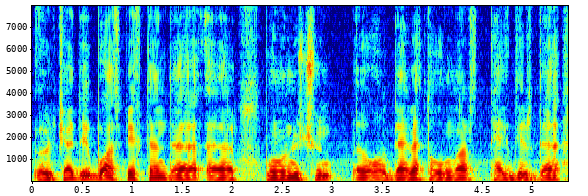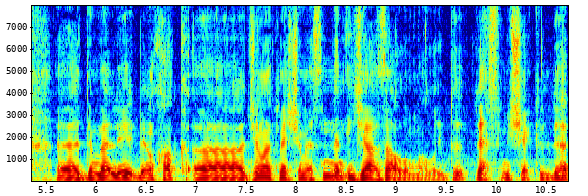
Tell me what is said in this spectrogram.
ölkədir. Bu aspektdən də ə, bunun üçün o dəvət olunar təqdirdə ə, deməli beynəlxalq cinayət məhkəməsindən icazə alınmalı idi rəsmi şəkildə.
